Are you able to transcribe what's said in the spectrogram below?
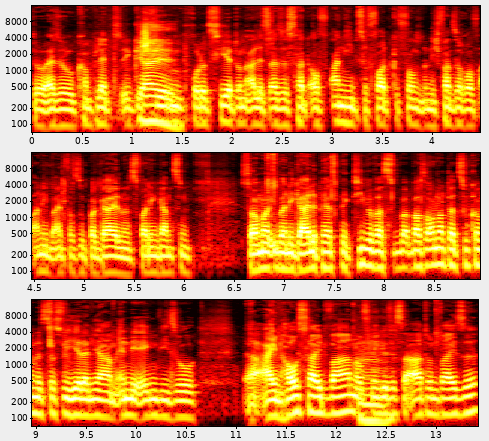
So, also komplett geschrieben, produziert und alles. Also es hat auf Anhieb sofort gefunkt und ich fand es auch auf Anhieb einfach super geil. Und es war den ganzen Sommer über eine geile Perspektive. Was, was auch noch dazu kommt, ist, dass wir hier dann ja am Ende irgendwie so ein Haushalt waren auf eine gewisse Art und Weise.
